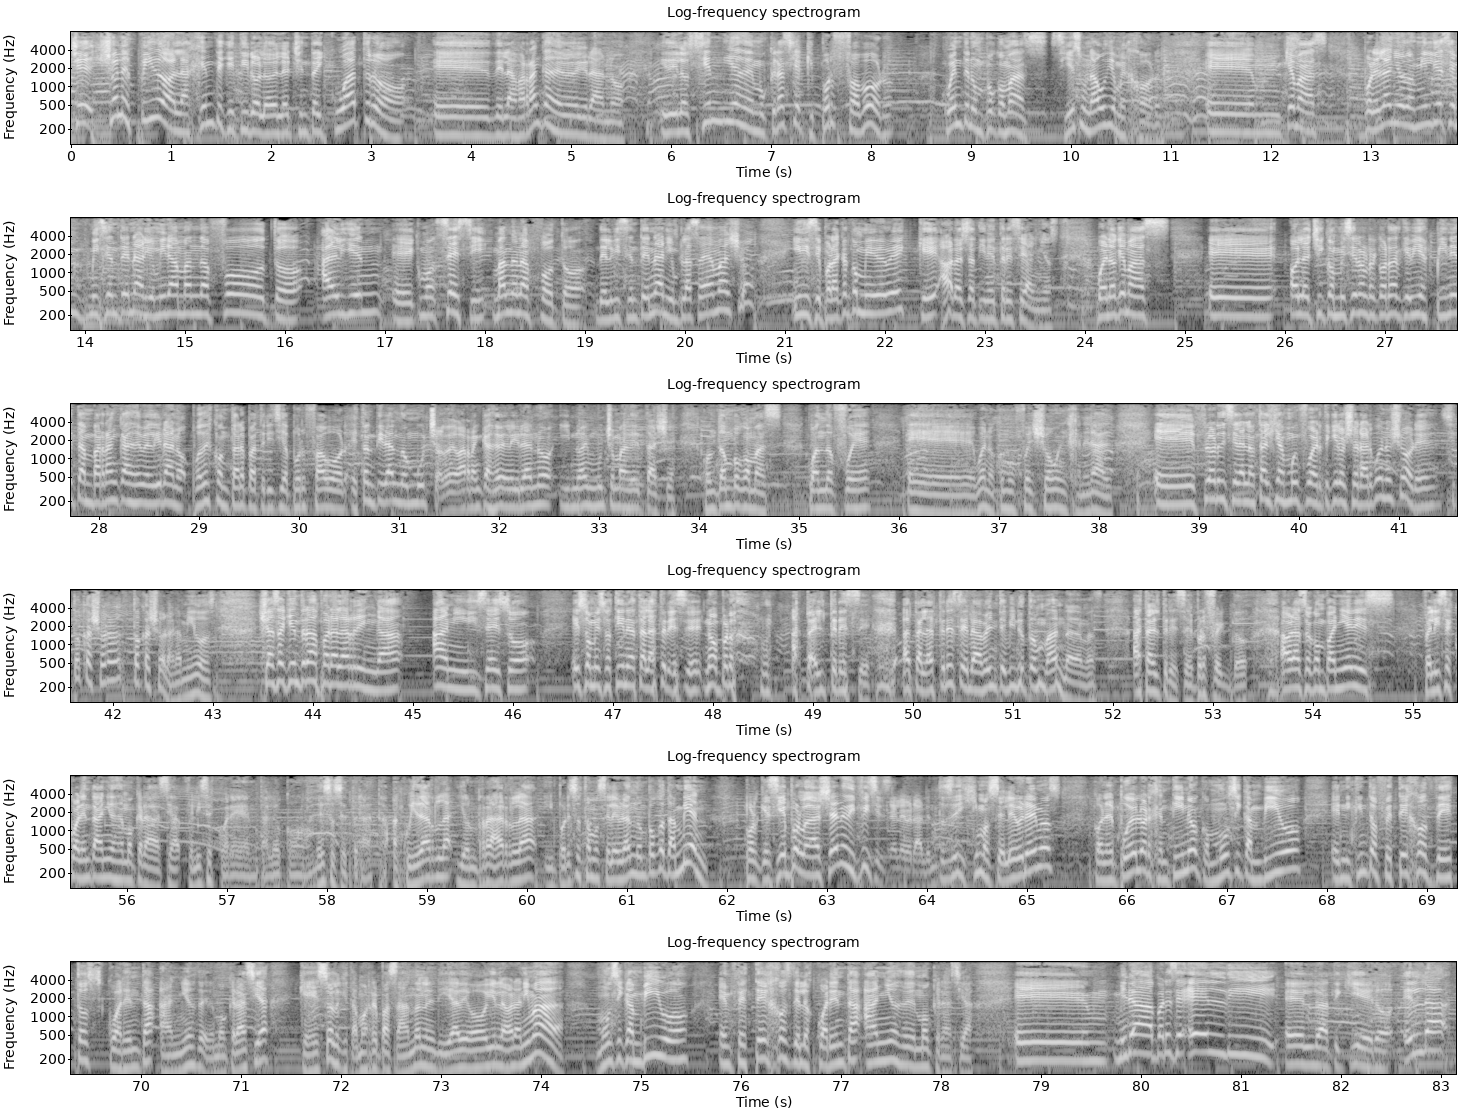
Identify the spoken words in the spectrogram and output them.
Che, yo les pido a la gente que tiró lo del 84 eh, de las barrancas de Belgrano y de los 100 días de democracia que por favor cuenten un poco más. Si es un audio, mejor. Eh, ¿Qué más? Por el año 2010 en mi centenario, mira, manda foto. Alguien, eh, como Ceci, manda una foto del bicentenario en Plaza de Mayo y dice, por acá con mi bebé, que ahora ya tiene 13 años. Bueno, ¿qué más? Eh, hola chicos, me hicieron recordar que vi a Spinetta en Barrancas de Belgrano. ¿Podés contar, Patricia, por favor? Están tirando mucho de Barrancas de Belgrano y no hay mucho más detalle. Contá un poco más. ¿Cuándo fue? Eh, bueno, ¿cómo fue el show en general? Eh, Flor dice, la nostalgia es muy fuerte, quiero llorar. Bueno, llore. Si toca llorar, toca llorar, amigos. Ya saqué entradas para la ringa. Ani dice eso. Eso me sostiene hasta las 13. No, perdón. Hasta el 13. Hasta las 13 era 20 minutos más nada más. Hasta el 13, perfecto. Abrazo, compañeros. Felices 40 años de democracia. Felices 40, loco. De eso se trata. A cuidarla y honrarla. Y por eso estamos celebrando un poco también. Porque si es por lo de ayer es difícil celebrar. Entonces dijimos, celebremos con el pueblo argentino, con música en vivo, en distintos festejos de estos 40 años de democracia. Que eso es lo que estamos repasando en el día de hoy en la hora animada. Música en vivo, en festejos de los 40 años de democracia. Eh, mirá, aparece Eldi. Elda, te quiero. Elda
